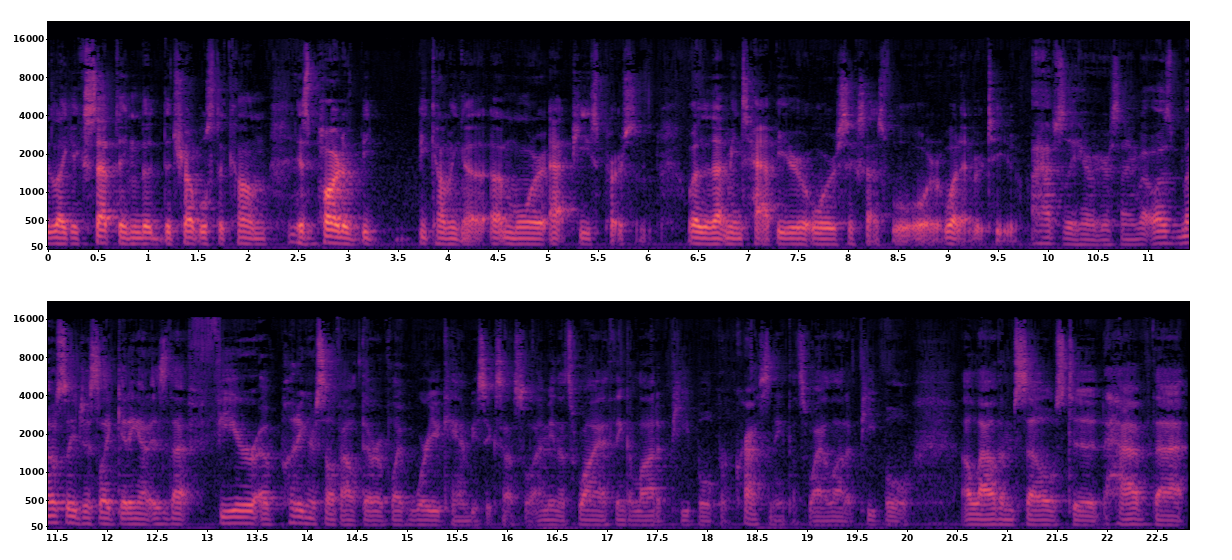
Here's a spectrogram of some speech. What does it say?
like accepting the, the troubles to come is mm. part of be, becoming a, a more at peace person, whether that means happier or successful or whatever to you. I absolutely hear what you're saying, but what I was mostly just like getting at is that fear of putting yourself out there of like where you can be successful. I mean, that's why I think a lot of people procrastinate. That's why a lot of people allow themselves to have that.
